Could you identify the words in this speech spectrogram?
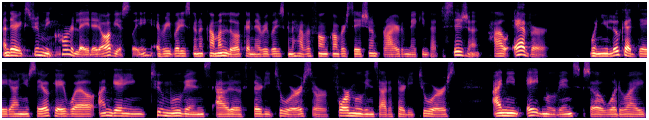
And they're extremely correlated, obviously. Everybody's going to come and look, and everybody's going to have a phone conversation prior to making that decision. However, when you look at data and you say, okay, well, I'm getting two move-ins out of 30 tours or four move-ins out of 30 tours. I need eight move-ins. So what do I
